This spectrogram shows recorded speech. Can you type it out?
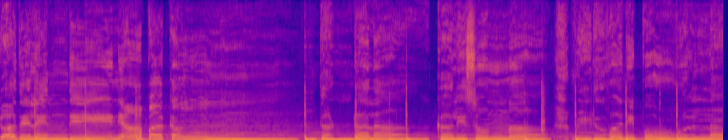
కదిలింది జ్ఞాపకం. దండలా కలిసున్న విడువని పువ్వుల్లా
